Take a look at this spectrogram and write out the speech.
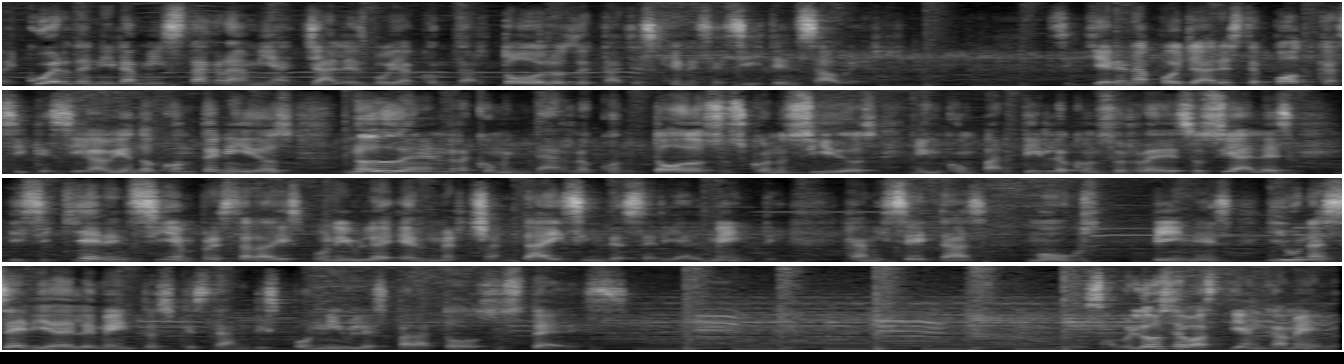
Recuerden ir a mi Instagram y allá les voy a contar todos los detalles que necesiten saber. Si quieren apoyar este podcast y que siga habiendo contenidos, no duden en recomendarlo con todos sus conocidos, en compartirlo con sus redes sociales y si quieren siempre estará disponible el merchandising de Serialmente, camisetas, mugs, pines y una serie de elementos que están disponibles para todos ustedes. Les habló Sebastián Camelo.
